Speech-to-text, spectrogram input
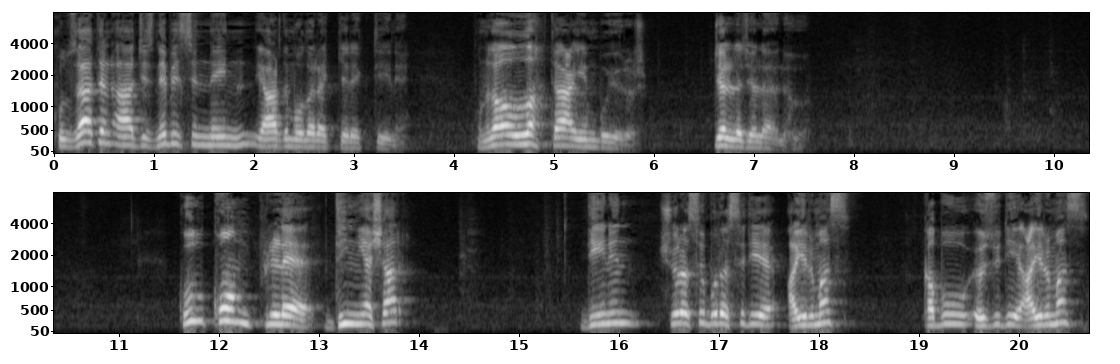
Kul zaten aciz ne bilsin neyin yardım olarak gerektiğini. Bunu da Allah tayin buyurur. Celle Celaluhu. Kul komple din yaşar, dinin şurası burası diye ayırmaz, kabuğu özü diye ayırmaz,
